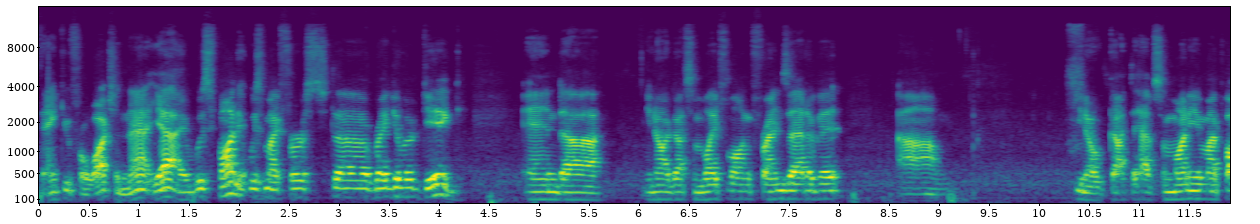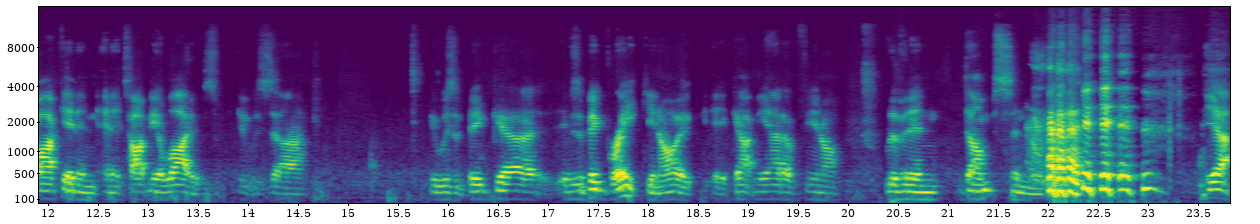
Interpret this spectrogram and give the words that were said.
Thank you for watching that. Yeah, it was fun. It was my first uh, regular gig, and uh, you know I got some lifelong friends out of it. Um, you know, got to have some money in my pocket, and, and it taught me a lot. It was it was uh, it was a big uh, it was a big break. You know, it, it got me out of you know living in dumps, and yeah,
